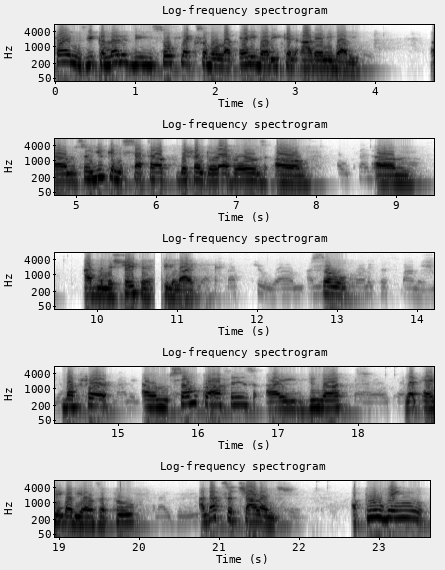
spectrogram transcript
friends. You can let it be so flexible that anybody can add anybody. Um, so you can set up different levels of um, administrator, if you like. That's true. Um, So, you can monitor spamming. You have But for um, some classes, I do not let anybody else approve, and that's a challenge. Approving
